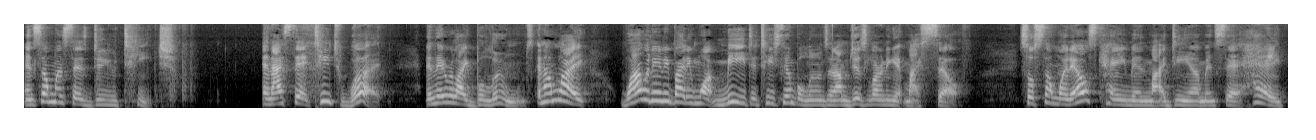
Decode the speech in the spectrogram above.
And someone says, Do you teach? And I said, Teach what? And they were like, Balloons. And I'm like, Why would anybody want me to teach them balloons and I'm just learning it myself? So someone else came in my DM and said, Hey,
